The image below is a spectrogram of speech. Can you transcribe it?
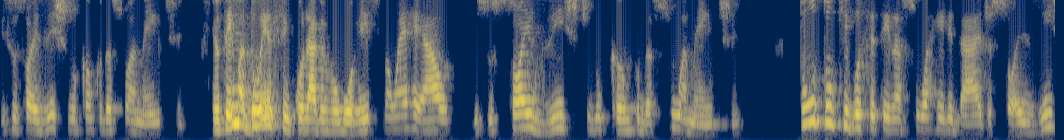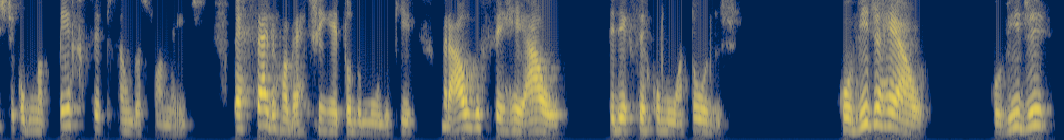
Isso só existe no campo da sua mente. Eu tenho uma doença incurável, vou morrer. Isso não é real. Isso só existe no campo da sua mente. tudo o que você tem na sua realidade só existe como uma percepção da sua mente. Percebe, Robertinha e todo mundo, que para algo ser real, teria que ser comum a todos? Covid é real. Covid,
